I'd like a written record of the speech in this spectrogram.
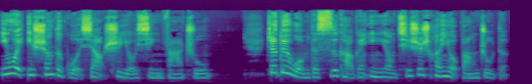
因为一生的果效是由心发出。”这对我们的思考跟应用其实是很有帮助的。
